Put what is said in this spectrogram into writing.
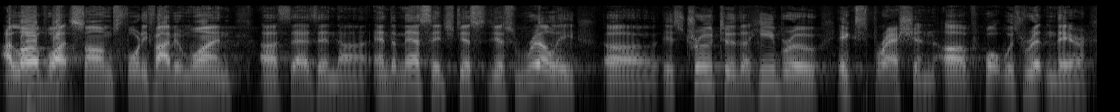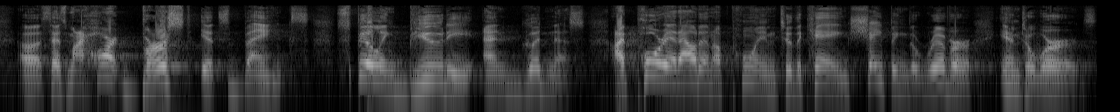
I love what Psalms 45 and 1 uh, says, and, uh, and the message just, just really uh, is true to the Hebrew expression of what was written there. Uh, says, My heart burst its banks, spilling beauty and goodness. I pour it out in a poem to the king, shaping the river into words.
